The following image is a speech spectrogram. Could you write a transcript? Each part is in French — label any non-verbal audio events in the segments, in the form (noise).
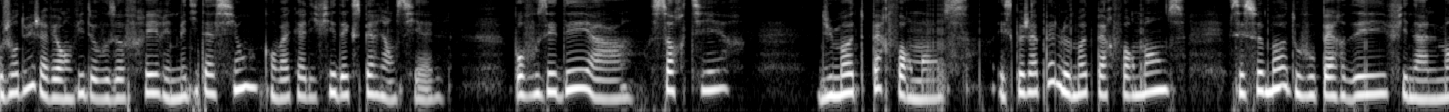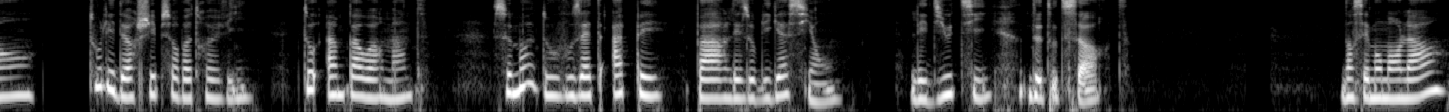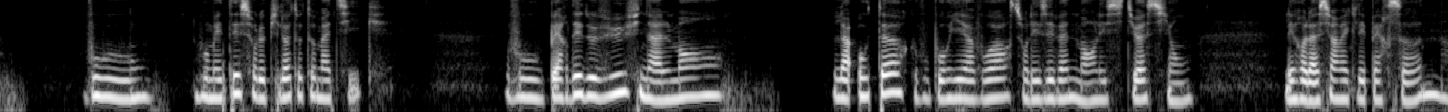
Aujourd'hui, j'avais envie de vous offrir une méditation qu'on va qualifier d'expérientielle pour vous aider à sortir du mode performance. Et ce que j'appelle le mode performance, c'est ce mode où vous perdez finalement tout leadership sur votre vie, tout empowerment, ce mode où vous êtes happé par les obligations, les duties (laughs) de toutes sortes. Dans ces moments-là, vous vous mettez sur le pilote automatique. Vous perdez de vue finalement la hauteur que vous pourriez avoir sur les événements, les situations, les relations avec les personnes.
